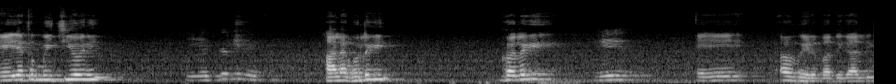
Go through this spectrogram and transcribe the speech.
ਇਹ ਜੇ ਤੂੰ ਮੀਚੀ ਹੋਈ ਨਹੀਂ। ਇਹ ਇੱਧਰ ਹੀ ਦੇਖ। ਹਾਲਾ ਖੁੱਲ ਗਈ? ਖੁੱਲ ਗਈ? ਇਹ। ਇਹ ਅਵੇੜ ਬਦ ਗਾਲੀ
